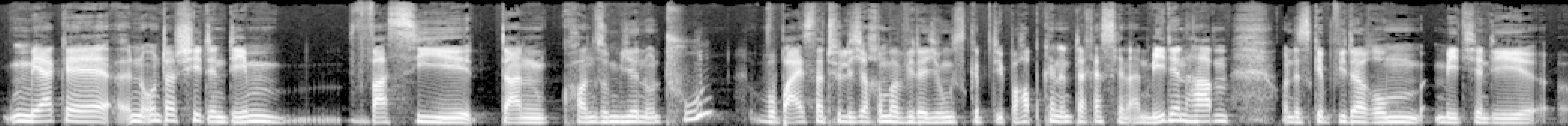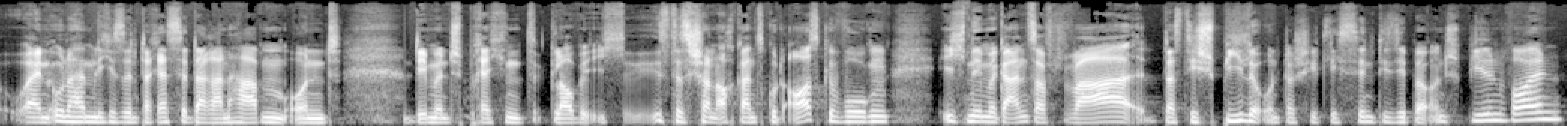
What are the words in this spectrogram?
merke einen Unterschied in dem, was sie dann konsumieren und tun. Wobei es natürlich auch immer wieder Jungs gibt, die überhaupt kein Interesse an Medien haben. Und es gibt wiederum Mädchen, die ein unheimliches Interesse daran haben. Und dementsprechend, glaube ich, ist das schon auch ganz gut ausgewogen. Ich nehme ganz oft wahr, dass die Spiele unterschiedlich sind, die sie bei uns spielen wollen.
